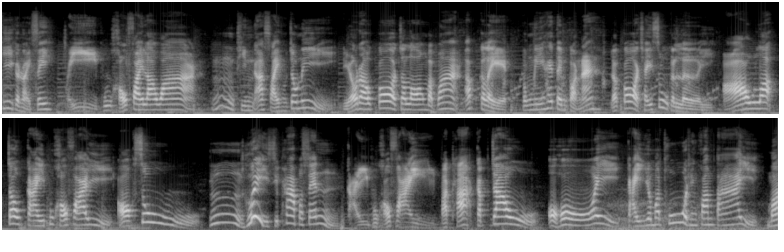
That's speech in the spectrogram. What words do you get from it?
ที่กันหน่อยสิที่ภูเขาไฟลาวา ถิ่นอาศัยของเจ้านี่ เดี๋ยวเราก็จะลองแบบว่าอัปเกรด ตรงนี้ให้เต็มก่อนนะ แล้วก็ใช้สู้กันเลย เอาละเจ้าไก่ภูเขาไฟออกสู้ อืมเฮ้ย15%ไก่ภูเขาไฟปะทะกับเจ้า โอ้โหยไก่ยมทูตแห่งความตาย มา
